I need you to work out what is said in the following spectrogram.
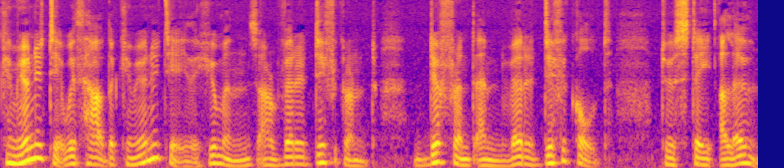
community without the community the humans are very different different and very difficult to stay alone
